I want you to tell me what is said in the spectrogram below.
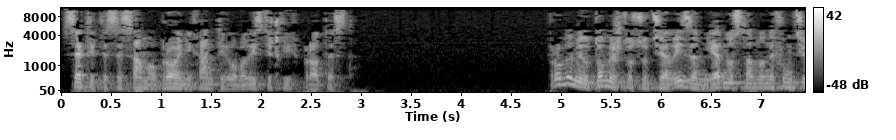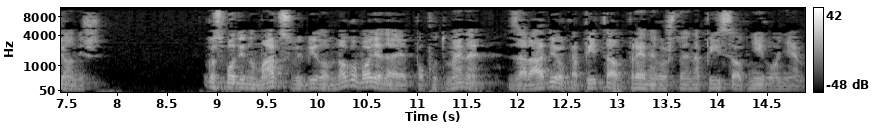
Setite se samo brojnih antiglobalističkih protesta. Problem je u tome što socijalizam jednostavno ne funkcioniše. Gospodinu Marksu bi bilo mnogo bolje da je, poput mene, zaradio kapital pre nego što je napisao knjigu o njemu.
